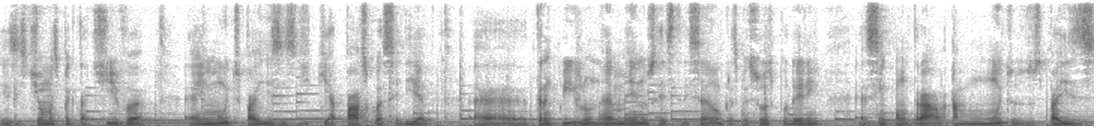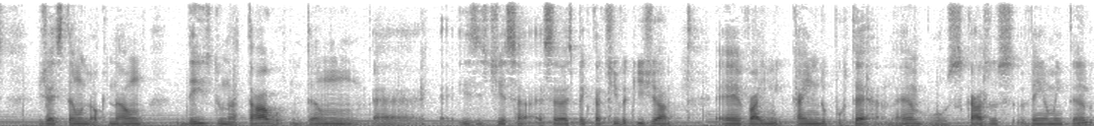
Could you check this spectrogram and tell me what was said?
existia uma expectativa é, em muitos países de que a Páscoa seria é, tranquilo, né? menos restrição para as pessoas poderem é, se encontrar. Há muitos dos países já estão em lockdown desde o Natal, então é, existia essa, essa expectativa que já vai caindo por terra, né? Os casos vêm aumentando,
